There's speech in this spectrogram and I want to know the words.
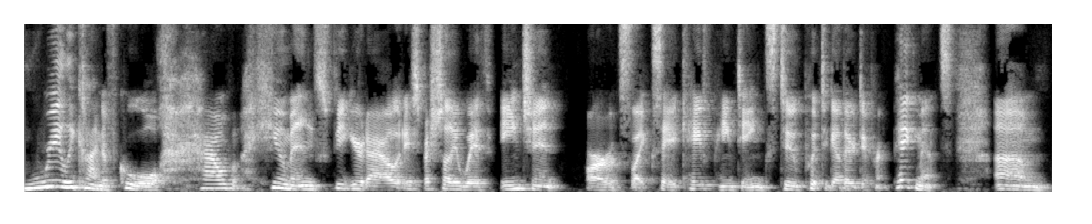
really kind of cool how humans figured out, especially with ancient arts like say cave paintings to put together different pigments. Um,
